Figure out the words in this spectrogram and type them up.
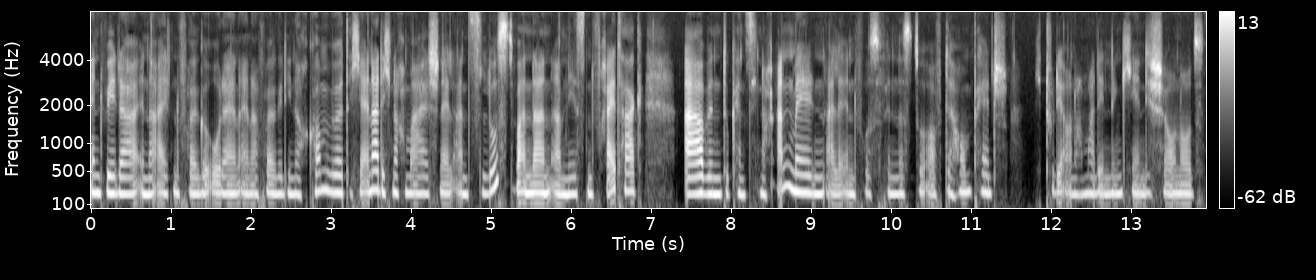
entweder in einer alten Folge oder in einer Folge, die noch kommen wird. Ich erinnere dich nochmal schnell ans Lustwandern am nächsten Freitagabend. Du kannst dich noch anmelden. Alle Infos findest du auf der Homepage. Ich tue dir auch nochmal den Link hier in die Show Notes.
